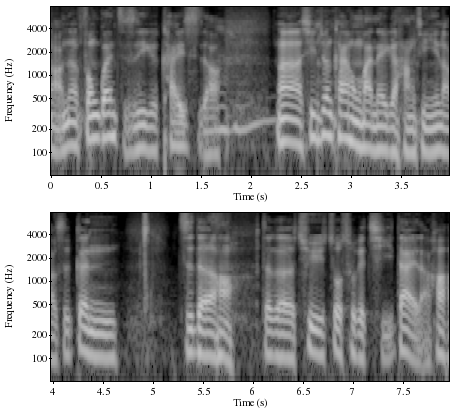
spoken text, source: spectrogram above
啊。那封关只是一个开始啊。那新春开红盘的一个行情，尹老师更值得哈，这个去做出个期待了哈。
